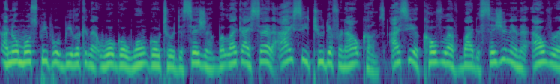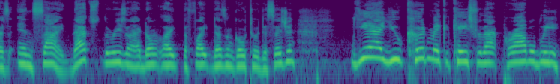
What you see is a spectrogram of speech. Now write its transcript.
I know most people would be looking at will go, won't go to a decision, but like I said, I see two different outcomes. I see a Kovalev by decision and an Alvarez inside. That's the reason I don't like the fight doesn't go to a decision. Yeah, you could make a case for that. Probably,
